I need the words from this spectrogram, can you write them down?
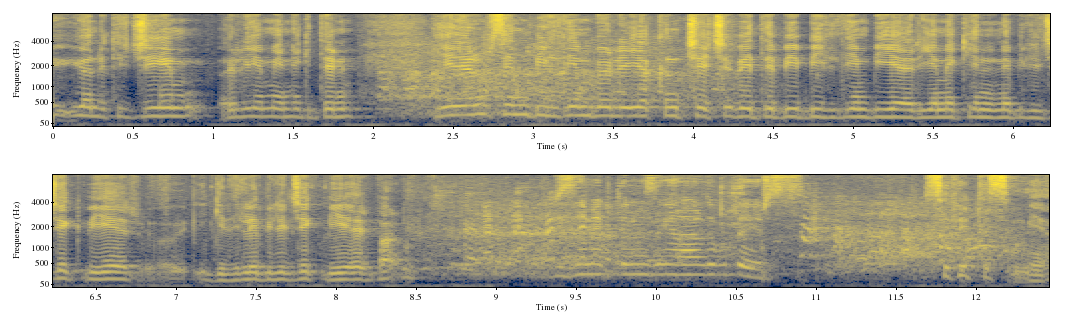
yöneticiyim. Öğle yemeğine gidelim. Yerim senin bildiğin böyle yakın çerçevede bir bildiğin bir yer, yemek yenilebilecek bir yer, gidilebilecek bir yer var mı? Biz yemeklerimizi genelde burada yeriz. Sefirtesin mi ya?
